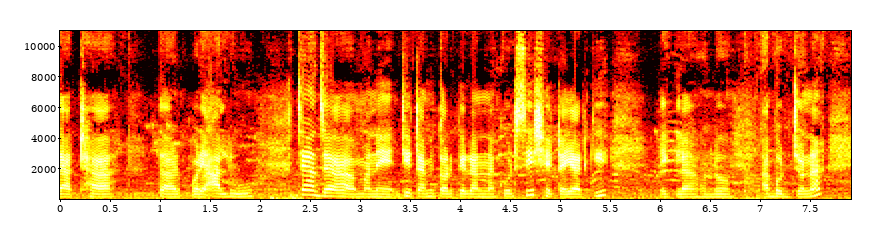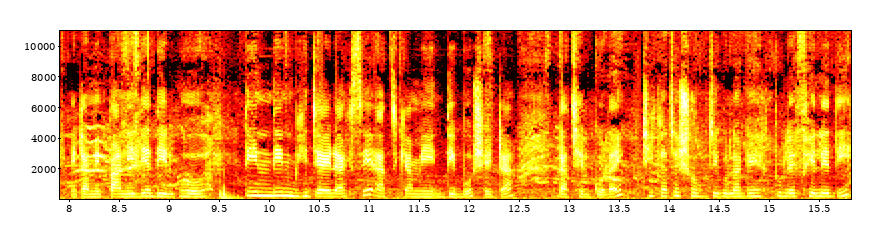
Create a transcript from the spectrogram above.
ডাঁটা তারপরে আলু, যা যা মানে যেটা আমি তরকারি রান্না করছি সেটাই আর কি। এগুলা হলো আবর্জনা। এটা আমি পানি দিয়ে দীর্ঘ তিন দিন ভিজাই রাখছি। আজকে আমি দিব সেটা গাছের গোড়ায়। ঠিক আছে, সবজিগুলোকে তুলে ফেলে দিই।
